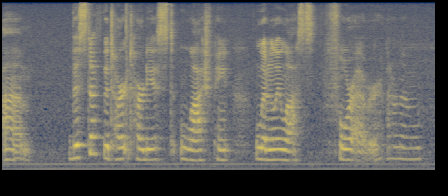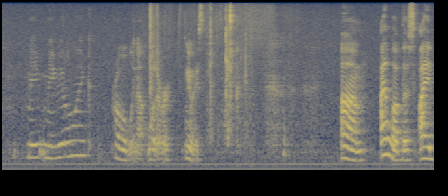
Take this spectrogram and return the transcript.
Um, this stuff, the Tarte Tarteist Lash Paint, literally lasts forever. I don't know, maybe, maybe it'll like, probably not, whatever. Anyways. Um, I love this. I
